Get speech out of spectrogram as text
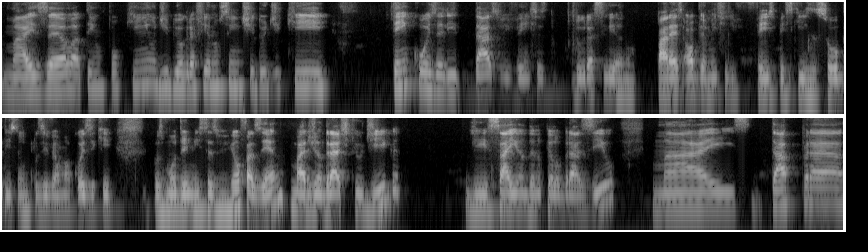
mas ela tem um pouquinho de biografia no sentido de que tem coisa ali das vivências do Graciliano. Parece, obviamente, ele fez pesquisas sobre isso, inclusive é uma coisa que os modernistas viviam fazendo, Mário de Andrade que o diga, de sair andando pelo Brasil, mas dá para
